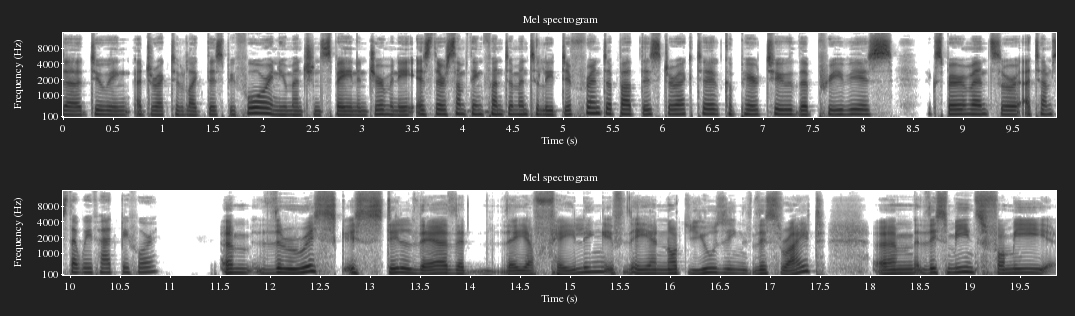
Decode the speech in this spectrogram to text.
uh, doing a directive like this before, and you mentioned Spain and Germany. Is there something fundamentally different about this directive compared to the previous experiments or attempts that we've had before? Um, the risk is still there that they are failing if they are not using this right. Um, this means for me,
